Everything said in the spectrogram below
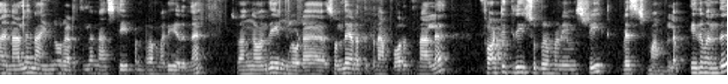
அதனால் நான் இன்னொரு இடத்துல நான் ஸ்டே பண்ணுற மாதிரி இருந்தேன். ஸோ அங்கே வந்து எங்களோட சொந்த இடத்துக்கு நான் போகிறதுனால forty three Subramaniam street West Mambalam இது வந்து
